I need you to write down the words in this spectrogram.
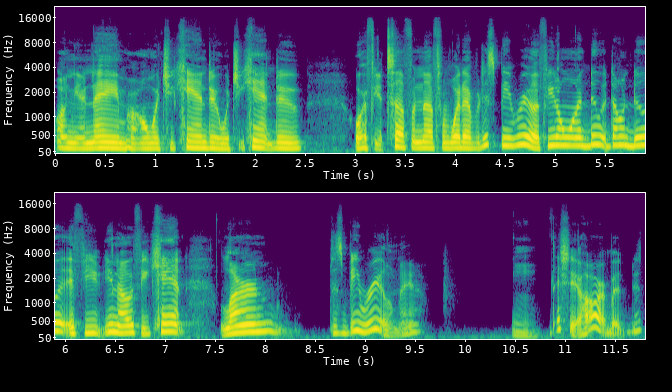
on your name or on what you can do, what you can't do, or if you're tough enough or whatever. Just be real. If you don't want to do it, don't do it. If you, you know, if you can't learn, just be real, man. Mm. That shit hard, but just,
